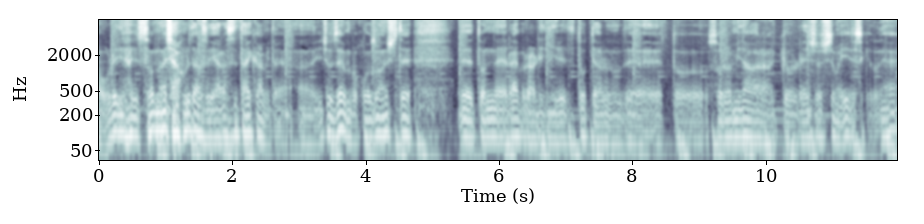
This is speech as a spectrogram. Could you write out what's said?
俺にそんなシャッフルダンスやらせたいかみたいな一応全部保存してえーとね、ライブラリーに入れて撮ってあるので、えーと、それを見ながら今日練習してもいいですけどね。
